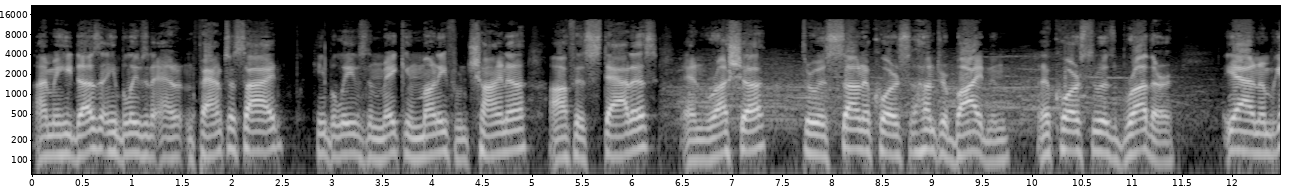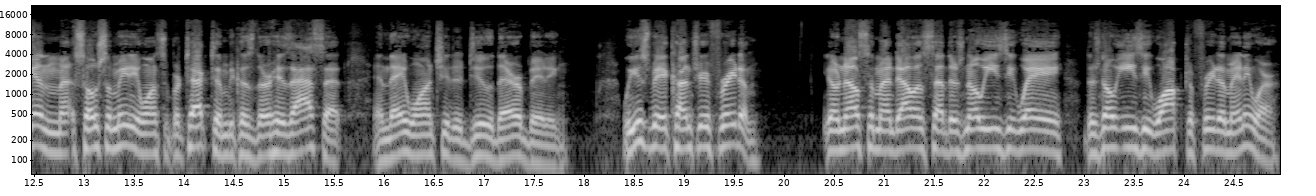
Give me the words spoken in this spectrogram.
I mean, he doesn't. He believes in infanticide. He believes in making money from China off his status and Russia through his son, of course, Hunter Biden, and of course through his brother. Yeah, and again, social media wants to protect him because they're his asset, and they want you to do their bidding. We used to be a country of freedom. You know, Nelson Mandela said there's no easy way, there's no easy walk to freedom anywhere.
